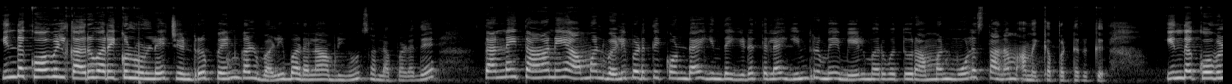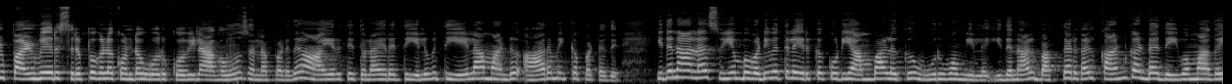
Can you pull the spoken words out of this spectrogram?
இந்த கோவில் கருவறைக்குள் உள்ளே சென்று பெண்கள் வழிபடலாம் அப்படின்னும் சொல்லப்படுது. தன்னை தானே அம்மன் வெளிப்படுத்தி கொண்ட இந்த இடத்துல இன்றுமே மேல்மருவத்தூர் அம்மன் மூலஸ்தானம் அமைக்கப்பட்டிருக்கு. இந்த கோவில் பல்வேறு சிறப்புகளை கொண்ட ஒரு கோவிலாகவும் சொல்லப்படுது. ஆயிரத்தி தொள்ளாயிரத்தி எழுவத்தி ஏழாம் ஆண்டு ஆரம்பிக்கப்பட்டது. இதனால் சுயம்பு வடிவத்தில் இருக்கக்கூடிய அம்பாளுக்கு உருவம் இல்லை. இதனால் பக்தர்கள் கண் கண்ட தெய்வமாக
